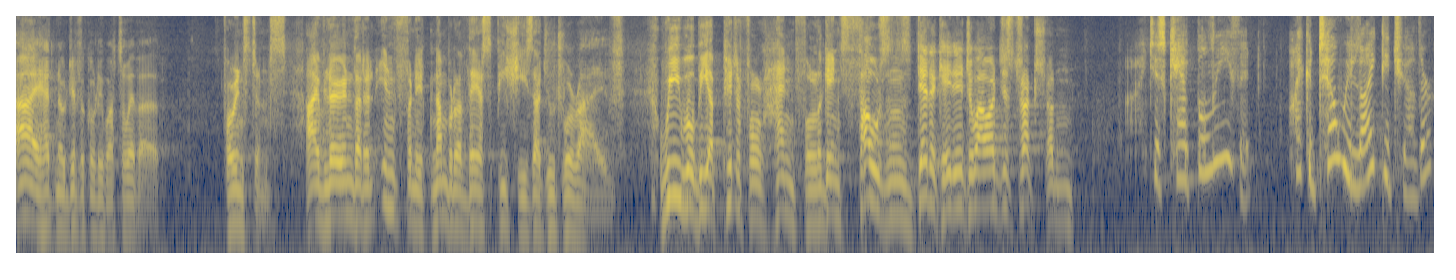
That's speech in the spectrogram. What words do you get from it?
I had no difficulty whatsoever. For instance, I've learned that an infinite number of their species are due to arrive. We will be a pitiful handful against thousands dedicated to our destruction. I just can't believe it. I could tell we liked each other.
